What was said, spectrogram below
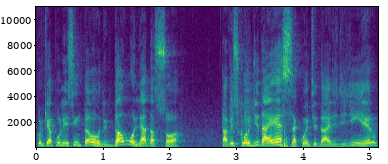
Porque a polícia, então, Rodrigo, dá uma olhada só. Estava escondida essa quantidade de dinheiro,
